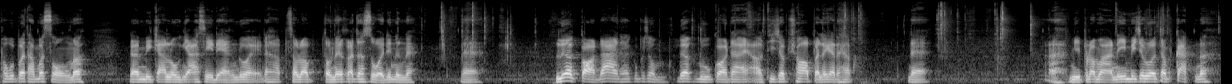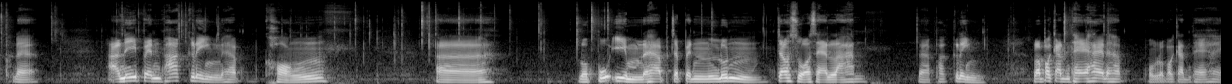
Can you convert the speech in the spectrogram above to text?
พระพุทธธรรมประสงค์เนาะนะมีการลงยาสีแดงด้วยนะครับสำหรับตรงนี้ก็จะสวยนิดนึงนะนะเลือกก่อนได้นะคุณผู้ชมเลือกดูก่อนได้เอาที่ชอบชอบๆไปแล้วกันนะครับนะ อะมีประมาณนี้มีจำนวนจำกัดนะนะอันนี้เป็นผ้ากริ่งนะครับของหลวงปู่อิ่มนะครับ จะเป็นรุ่นเจ้าสัวแสนล้านนะพระกริ่งรับประกันแท้ให้นะครับ ผมรับประกันแท้ให้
